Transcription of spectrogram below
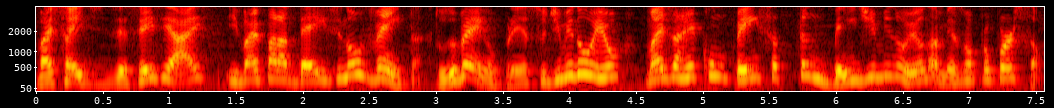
Vai sair de 16 reais e vai para 10,90. Tudo bem, o preço diminuiu, mas a recompensa também diminuiu na mesma proporção.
